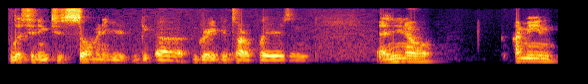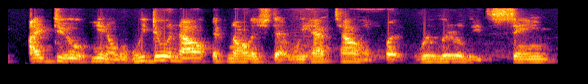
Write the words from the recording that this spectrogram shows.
listening to so many uh, great guitar players and and you know i mean i do you know we do now acknowledge that we have talent but we're literally the same.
